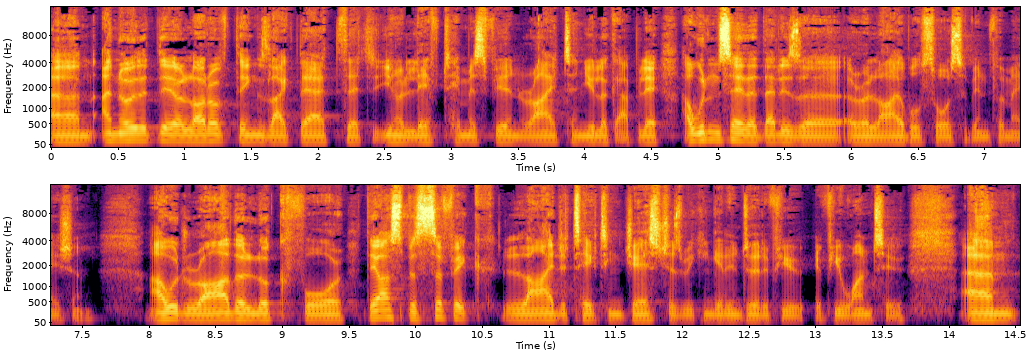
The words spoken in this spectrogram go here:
Um, I know that there are a lot of things like that, that, you know, left hemisphere and right, and you look up. I wouldn't say that that is a, a reliable source of information. I would rather look for, there are specific lie detecting gestures. We can get into it if you, if you want to. Um,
